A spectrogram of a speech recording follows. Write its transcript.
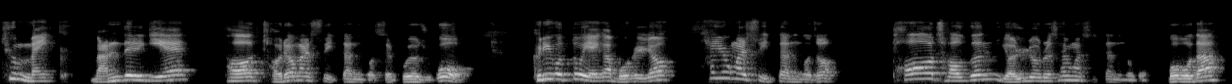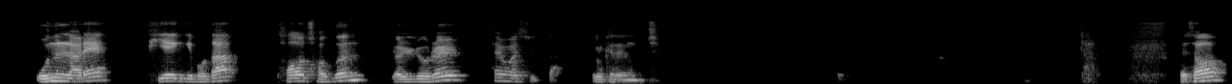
to make. 만들기에 더 저렴할 수 있다는 것을 보여주고 그리고 또 얘가 뭐를요? 사용할 수 있다는 거죠. 더 적은 연료를 사용할 수 있다는 거죠. 뭐보다? 오늘날의 비행기보다 더 적은 연료를 사용할 수 있다. 이렇게 되는 거지. 그래서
